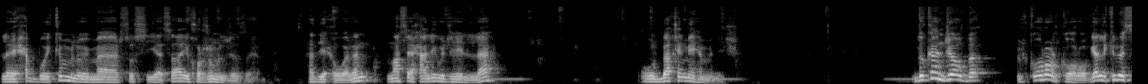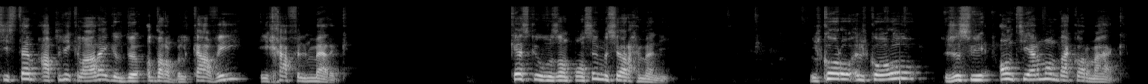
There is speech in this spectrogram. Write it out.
لا يحبوا يكملوا يمارسوا السياسة يخرجوا من الجزائر. هذه اولا. نصيحة لي وجهي لله والباقي ما يهمنيش. دوكا نجاوب الكورو الكورو. قال لك le système applique la règle de أضرب الكافي يخاف que vous en pensez, monsieur Rahmani? Le coro, le coro, je suis entièrement d'accord معك.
